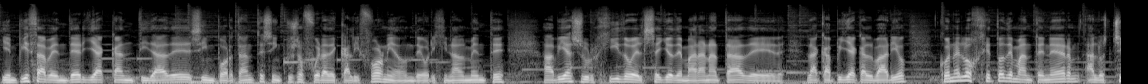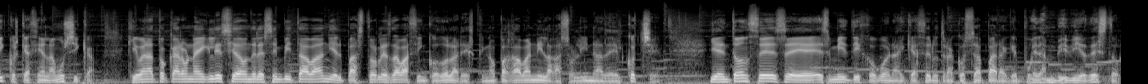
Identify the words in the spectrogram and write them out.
y empieza a vender ya cantidades importantes, incluso fuera de California, donde originalmente había surgido el sello de Maranatha de la Capilla Calvario, con el objeto de mantener a los chicos que hacían la música, que iban a tocar a una iglesia donde les invitaban y el pastor les daba 5 dólares, que no pagaban ni la gasolina de el coche. Y entonces eh, Smith dijo, bueno, hay que hacer otra cosa para que puedan vivir de esto.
